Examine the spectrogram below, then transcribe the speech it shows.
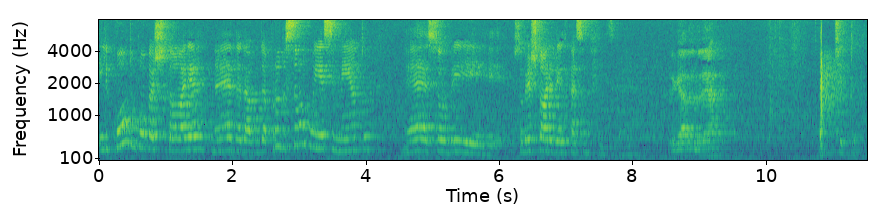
ele conta um pouco a história né, da, da, da, produção do conhecimento né, sobre, sobre a história da educação física. Né? Obrigado, André. Tito.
